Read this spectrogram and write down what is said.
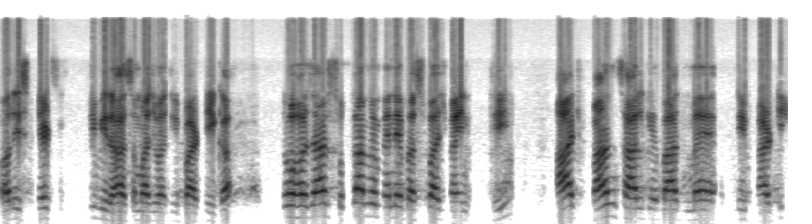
और स्टेट सेक्रेटरी भी रहा समाजवादी पार्टी का। 2016 में मैंने बसपा ज्वाइन की थी। आज पाँच साल के बाद मैं अपनी पार्टी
